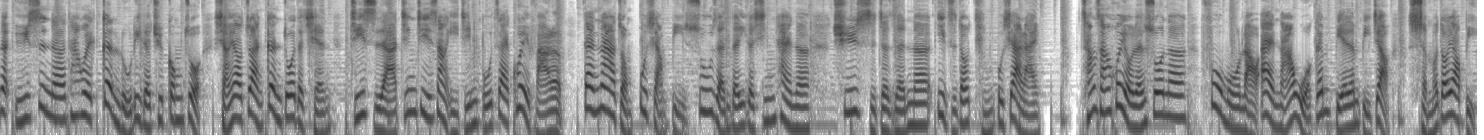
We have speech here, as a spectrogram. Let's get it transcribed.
那于是呢，他会更努力的去工作，想要赚更多的钱。即使啊，经济上已经不再匮乏了，但那种不想比输人的一个心态呢，驱使着人呢，一直都停不下来。常常会有人说呢，父母老爱拿我跟别人比较，什么都要比。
